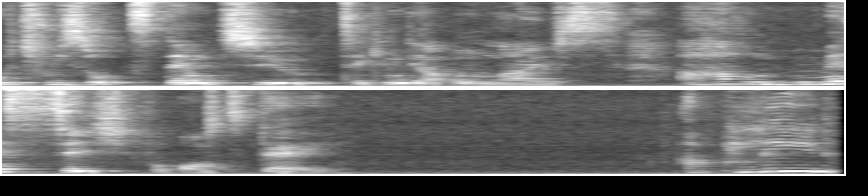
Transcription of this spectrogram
which results them to taking their own lives. I have a message for us today. I plead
